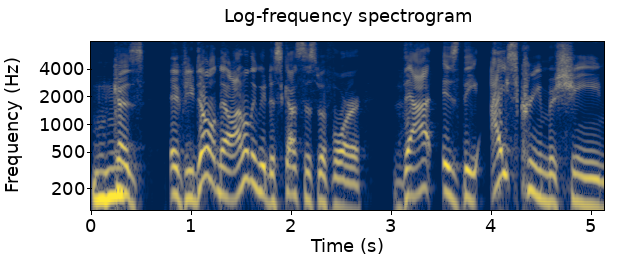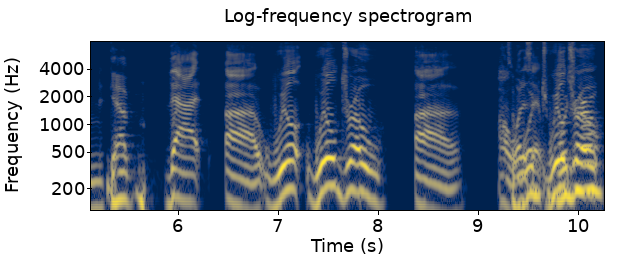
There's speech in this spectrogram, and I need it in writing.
Because if you don't know, I don't think we discussed this before. That is the ice cream machine Yep. that uh, Will Wildrow. Uh, oh, So what is Wood- it? Wildrow.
